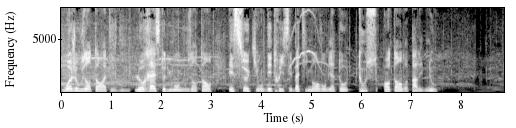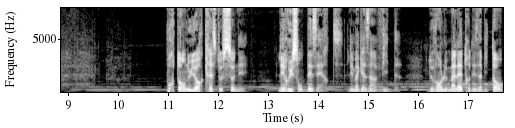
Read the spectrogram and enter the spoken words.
Moi je vous entends, a-t-il dit. Le reste du monde vous entend, et ceux qui ont détruit ces bâtiments vont bientôt tous entendre parler de nous. Pourtant, New York reste sonné. Les rues sont désertes, les magasins vides. Devant le mal-être des habitants,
